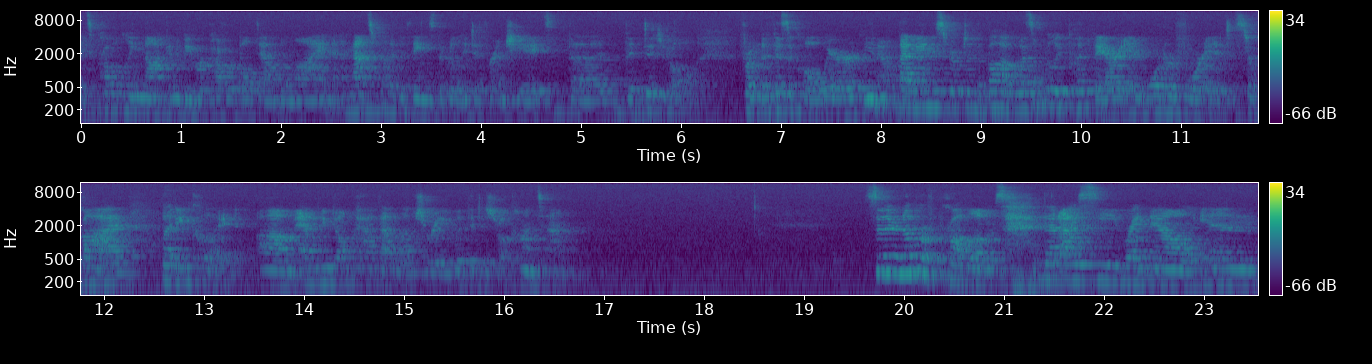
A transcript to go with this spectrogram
it's probably not going to be recoverable down the line. And that's one of the things that really differentiates the, the digital from the physical, where, you know, that manuscript in the bog wasn't really put there in order for it to survive, but it could. Um, and we don't have that luxury with the digital content. So there are a number of problems that I see right now in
